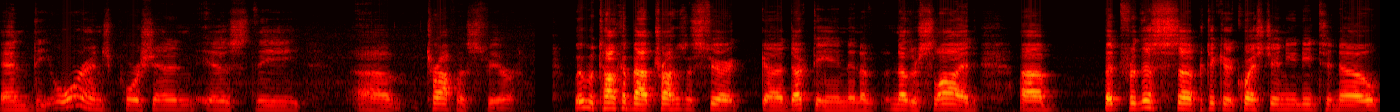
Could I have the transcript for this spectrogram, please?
And the orange portion is the troposphere. We will talk about tropospheric ducting in a, another slide. Uh, but for this uh, particular question, you need to know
